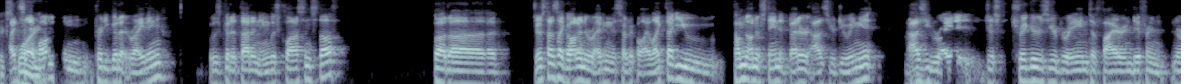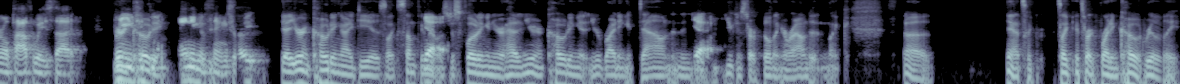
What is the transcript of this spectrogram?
Exploring. I'd say I've always been pretty good at writing. I was good at that in English class and stuff. But uh, just as I got into writing this article, I like that you come to understand it better as you're doing it. Mm-hmm. As you write it, it just triggers your brain to fire in different neural pathways that bring you to understanding of things, right? Yeah, you're encoding ideas like something yeah. that was just floating in your head, and you're encoding it, you're writing it down, and then yeah. you, you can start building around it and like uh yeah, it's like it's like it's like writing code really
